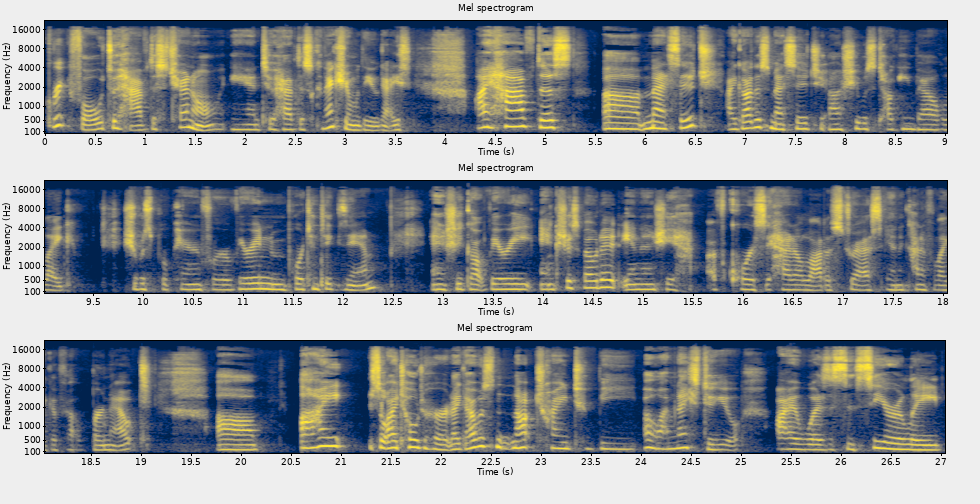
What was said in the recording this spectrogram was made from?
grateful to have this channel and to have this connection with you guys. I have this uh, message. I got this message. Uh, she was talking about like she was preparing for a very important exam and she got very anxious about it and then she of course had a lot of stress and kind of like felt burnout uh, i so i told her like i was not trying to be oh i'm nice to you i was sincerely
